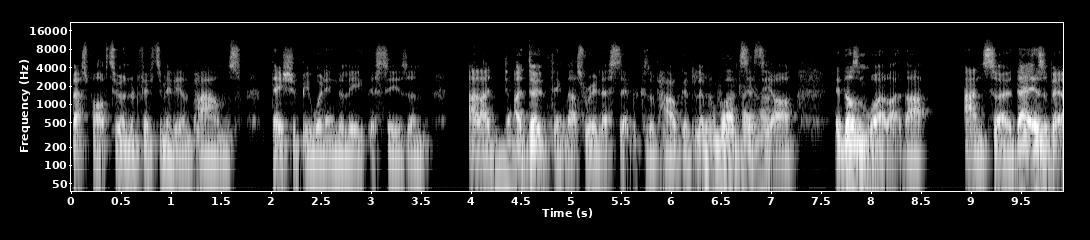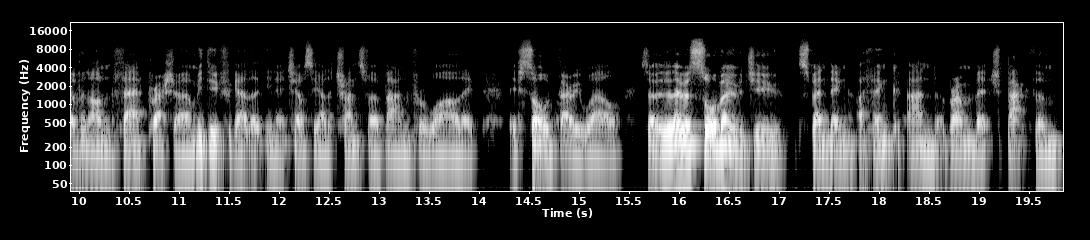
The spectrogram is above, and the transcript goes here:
best part of 250 million pounds. They should be winning the league this season. And I, mm-hmm. I don't think that's realistic because of how good Liverpool and City like are. It doesn't work like that. And so that is a bit of an unfair pressure. And we do forget that, you know, Chelsea had a transfer ban for a while. They, they've sold very well. So they were sort of overdue spending, I think, and Abramovich backed them.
